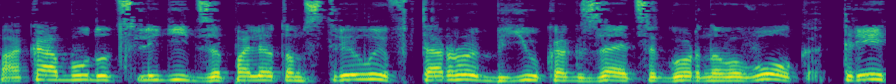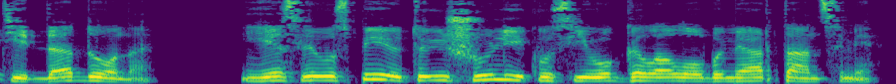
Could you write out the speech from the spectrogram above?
Пока будут следить за полетом стрелы, второй бью как зайца горного волка, третий — до Дона. Если успею, то и шулику с его гололобыми артанцами,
